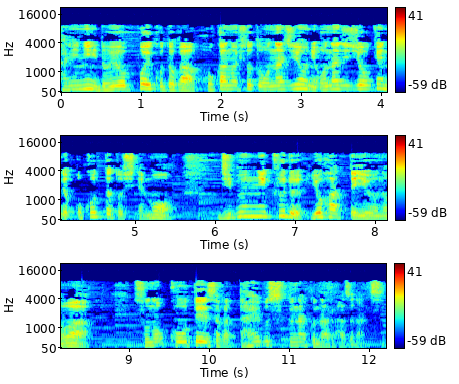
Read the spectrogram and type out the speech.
仮に土曜っぽいことが他の人と同じように同じ条件で起こったとしても、自分に来る余波っていうのは、その高低差がだいぶ少なくなるはずなんです。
